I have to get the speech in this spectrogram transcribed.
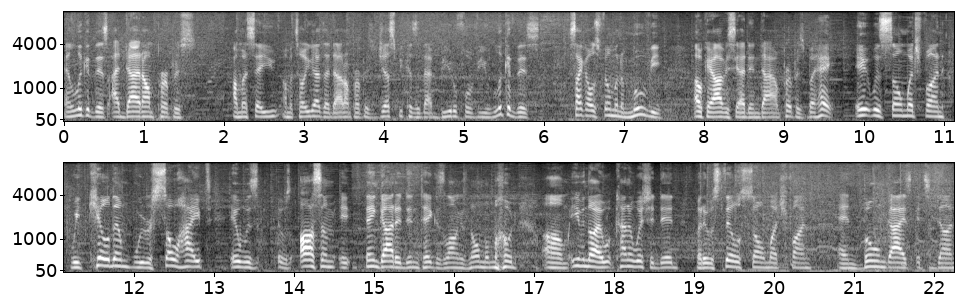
and look at this. I died on purpose. I'm gonna say you. I'm gonna tell you guys I died on purpose just because of that beautiful view. Look at this. It's like I was filming a movie. Okay, obviously I didn't die on purpose, but hey, it was so much fun. We killed him. We were so hyped. It was it was awesome. It thank God it didn't take as long as normal mode. Um, even though I kind of wish it did, but it was still so much fun. And boom, guys, it's done.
